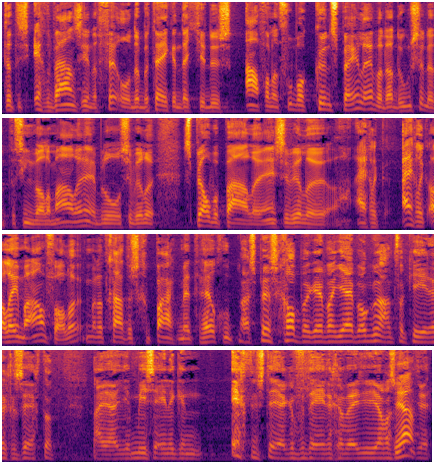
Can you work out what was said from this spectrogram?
dat is echt waanzinnig veel. Dat betekent dat je dus aanvallend voetbal kunt spelen. Hè, want dat doen ze, dat zien we allemaal. Hè. Ik bedoel, ze willen spel bepalen en ze willen eigenlijk, eigenlijk alleen maar aanvallen. Maar dat gaat dus gepaard met heel goed... Maar het is best grappig, hè, want jij hebt ook een aantal keren gezegd... dat nou ja, je mist eigenlijk een, echt een sterke verdediger. Weet je. Jij was Ja. een beetje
